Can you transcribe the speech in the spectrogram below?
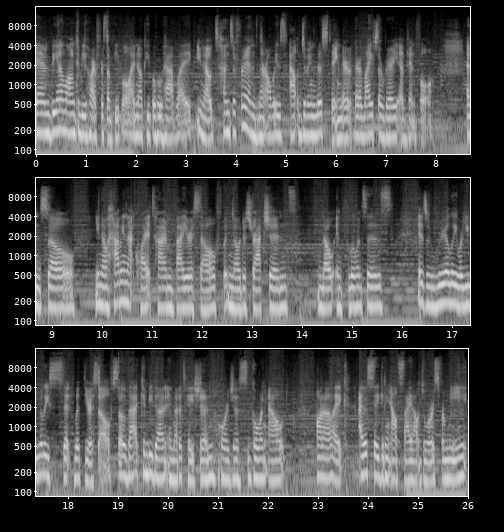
And being alone can be hard for some people. I know people who have like, you know, tons of friends and they're always out doing this thing. Their their lives are very eventful. And so, you know, having that quiet time by yourself with no distractions, no influences, is really where you really sit with yourself. So that can be done in meditation or just going out on a like I would say getting outside outdoors for me.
